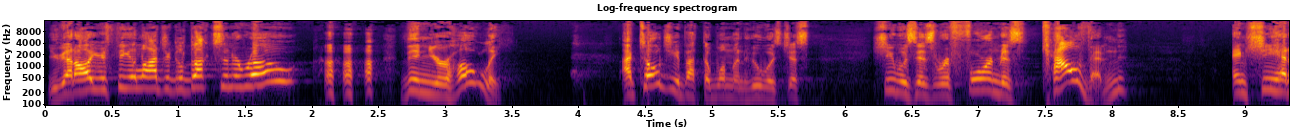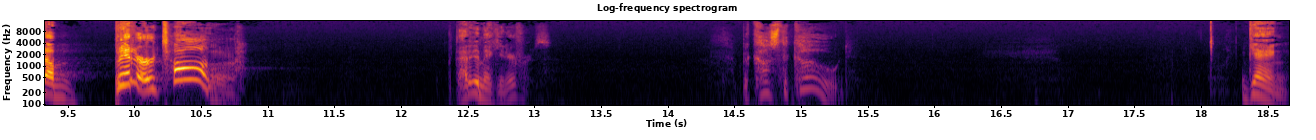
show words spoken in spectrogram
You got all your theological ducks in a row? then you're holy. I told you about the woman who was just, she was as reformed as Calvin, and she had a bitter tongue. That didn't make any difference. Because the code. Gang,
